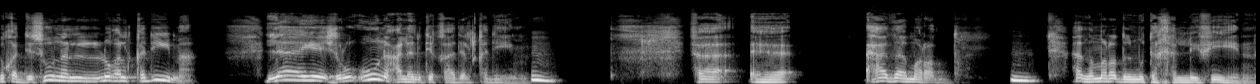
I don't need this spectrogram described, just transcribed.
يقدسون اللغة القديمة لا يجرؤون على انتقاد القديم. فهذا مرض مم. هذا مرض المتخلفين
